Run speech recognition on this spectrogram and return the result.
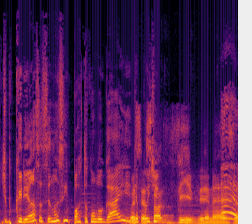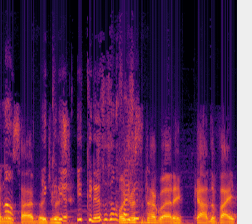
tipo, criança, você não se importa com o lugar e Você depois só de. vive, né? É, você não, sabe onde você... e criança você não Onde faz. você tá agora, Ricardo? Vai.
